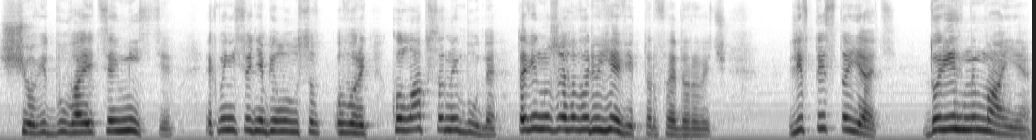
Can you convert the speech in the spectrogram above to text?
що відбувається в місті. Як мені сьогодні Білоусов говорить, колапса не буде. Та він уже говорю, є Віктор Федорович. Ліфти стоять, доріг немає,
